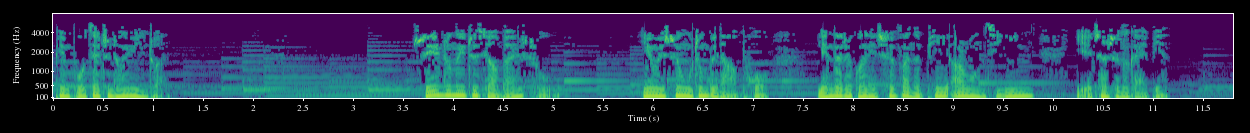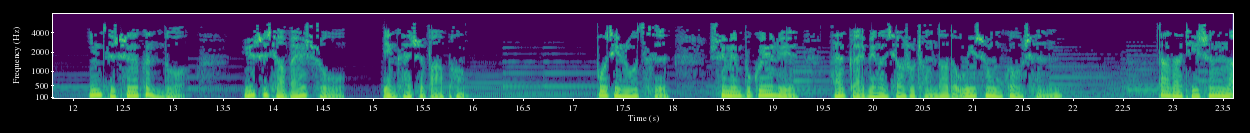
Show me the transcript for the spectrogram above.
便不再正常运转。实验中的一只小白鼠，因为生物钟被打破，连带着管理吃饭的 P 二旺基因也产生了改变，因此吃的更多，于是小白鼠便开始发胖。不仅如此，睡眠不规律还改变了小鼠肠道的微生物构成，大大提升了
